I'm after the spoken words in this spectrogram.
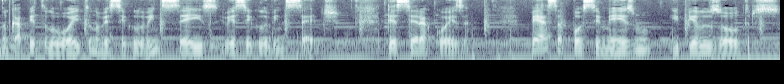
no capítulo 8, no versículo 26 e versículo 27. Terceira coisa, peça por si mesmo e pelos outros.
